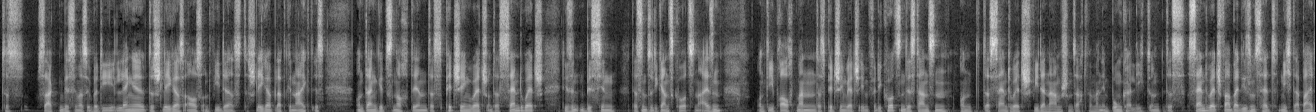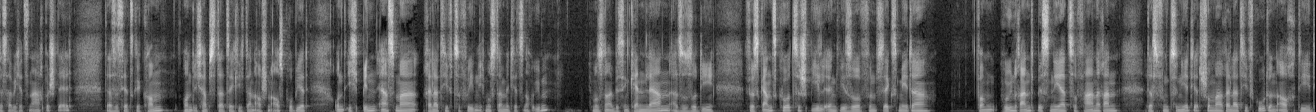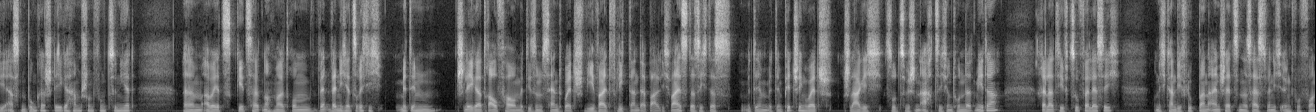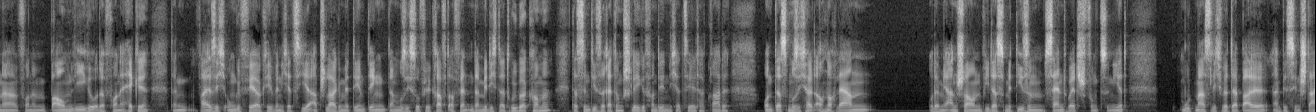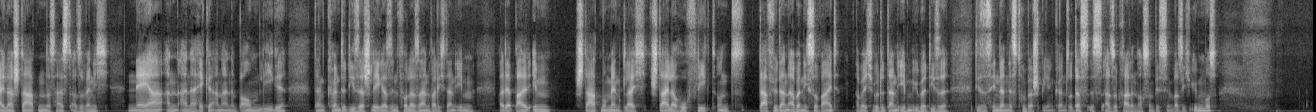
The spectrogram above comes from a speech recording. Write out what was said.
Das sagt ein bisschen was über die Länge des Schlägers aus und wie das, das Schlägerblatt geneigt ist. Und dann gibt es noch den, das Pitching Wedge und das Sand Wedge. Die sind ein bisschen, das sind so die ganz kurzen Eisen. Und die braucht man, das Pitching Wedge eben für die kurzen Distanzen und das Sandwich, wie der Name schon sagt, wenn man im Bunker liegt. Und das Sandwich war bei diesem Set nicht dabei, das habe ich jetzt nachbestellt. Das ist jetzt gekommen und ich habe es tatsächlich dann auch schon ausprobiert. Und ich bin erstmal relativ zufrieden. Ich muss damit jetzt noch üben. Ich muss noch ein bisschen kennenlernen. Also so die fürs ganz kurze Spiel irgendwie so fünf, sechs Meter vom Grünrand bis näher zur Fahne ran. Das funktioniert jetzt schon mal relativ gut und auch die, die ersten Bunkerschläge haben schon funktioniert. Ähm, aber jetzt geht es halt nochmal drum, wenn, wenn ich jetzt richtig mit dem Schläger draufhaue, mit diesem Sandwedge, wie weit fliegt dann der Ball? Ich weiß, dass ich das mit dem, mit dem Pitching Wedge schlage ich so zwischen 80 und 100 Meter, relativ zuverlässig und ich kann die Flugbahn einschätzen. Das heißt, wenn ich irgendwo vor, einer, vor einem Baum liege oder vor einer Hecke, dann weiß ich ungefähr, okay, wenn ich jetzt hier abschlage mit dem Ding, dann muss ich so viel Kraft aufwenden, damit ich da drüber komme. Das sind diese Rettungsschläge, von denen ich erzählt habe gerade. Und das muss ich halt auch noch lernen oder mir anschauen, wie das mit diesem Sandwich funktioniert. Mutmaßlich wird der Ball ein bisschen steiler starten. Das heißt also, wenn ich näher an einer Hecke, an einem Baum liege, dann könnte dieser Schläger sinnvoller sein, weil ich dann eben, weil der Ball im Startmoment gleich steiler hochfliegt und dafür dann aber nicht so weit. Aber ich würde dann eben über diese, dieses Hindernis drüber spielen können. So, das ist also gerade noch so ein bisschen, was ich üben muss.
